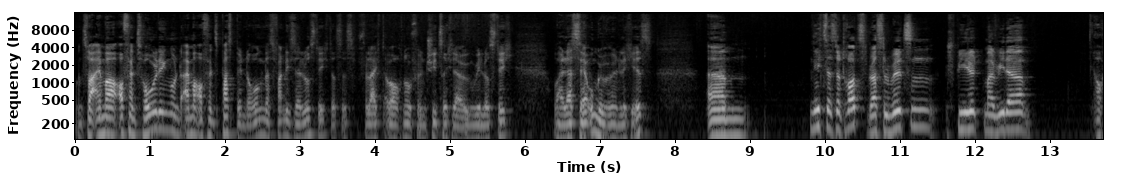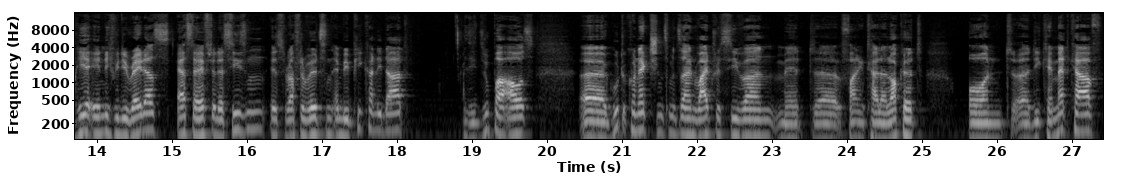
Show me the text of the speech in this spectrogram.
und zwar einmal Offense Holding und einmal Offense Passbinderung. Das fand ich sehr lustig. Das ist vielleicht aber auch nur für einen Schiedsrichter irgendwie lustig weil das sehr ungewöhnlich ist. Ähm, nichtsdestotrotz, Russell Wilson spielt mal wieder, auch hier ähnlich wie die Raiders, erste Hälfte der Season ist Russell Wilson MVP-Kandidat. Sieht super aus. Äh, gute Connections mit seinen Wide Receivern, mit äh, vor allem Tyler Lockett und äh, DK Metcalf.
